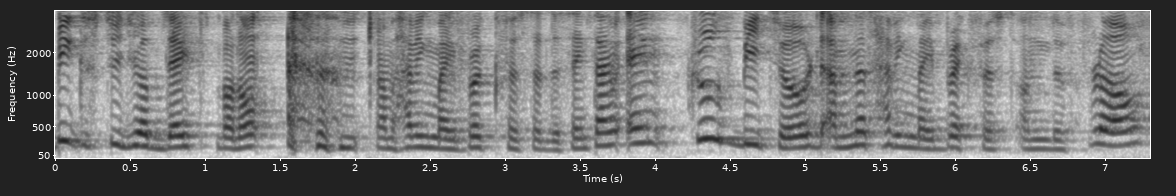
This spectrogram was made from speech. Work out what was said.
Big studio update, pardon, I'm having my breakfast at the same time and truth be told, I'm not having my breakfast on the floor.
